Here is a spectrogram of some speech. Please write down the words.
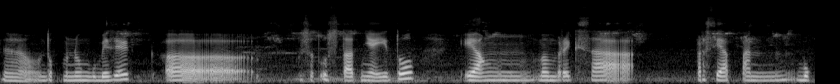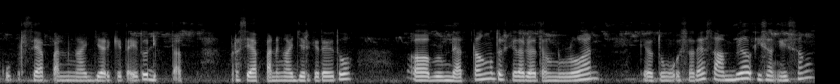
Nah untuk menunggu biasanya uh, ustadz ustadznya itu yang memeriksa persiapan buku persiapan ngajar kita itu diktat persiapan ngajar kita itu uh, belum datang terus kita datang duluan kita tunggu ustadznya sambil iseng-iseng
